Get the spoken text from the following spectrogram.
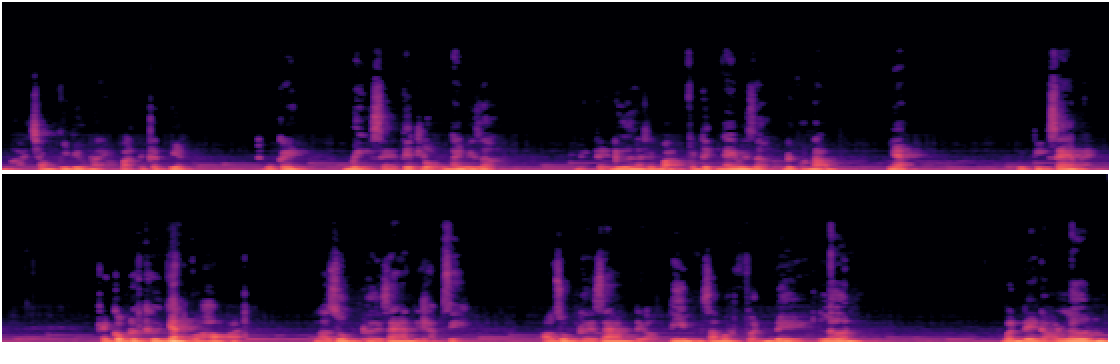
mà trong video này bạn cần biết. Ok mình sẽ tiết lộ ngay bây giờ. Mình sẽ đưa ra cho các bạn phân tích ngay bây giờ đừng có nóng nhé. Bình tĩnh xem này. Cái công thức thứ nhất của họ ấy, là dùng thời gian để làm gì? Họ dùng thời gian để họ tìm ra một vấn đề lớn vấn đề đó lớn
